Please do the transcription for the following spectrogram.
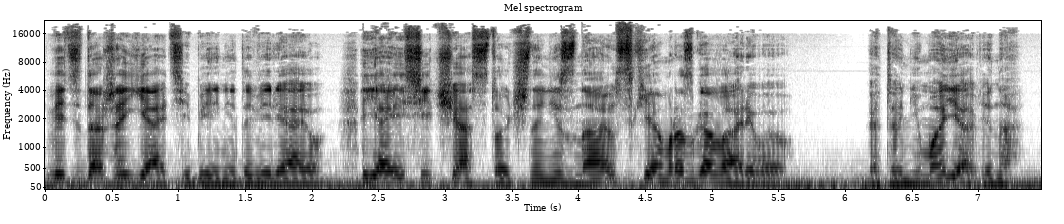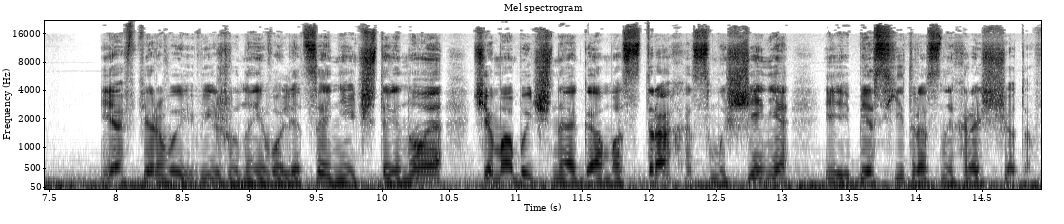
Ведь даже я тебе не доверяю. Я и сейчас точно не знаю, с кем разговариваю. Это не моя вина. Я впервые вижу на его лице нечто иное, чем обычная гамма страха, смущения и бесхитростных расчетов.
